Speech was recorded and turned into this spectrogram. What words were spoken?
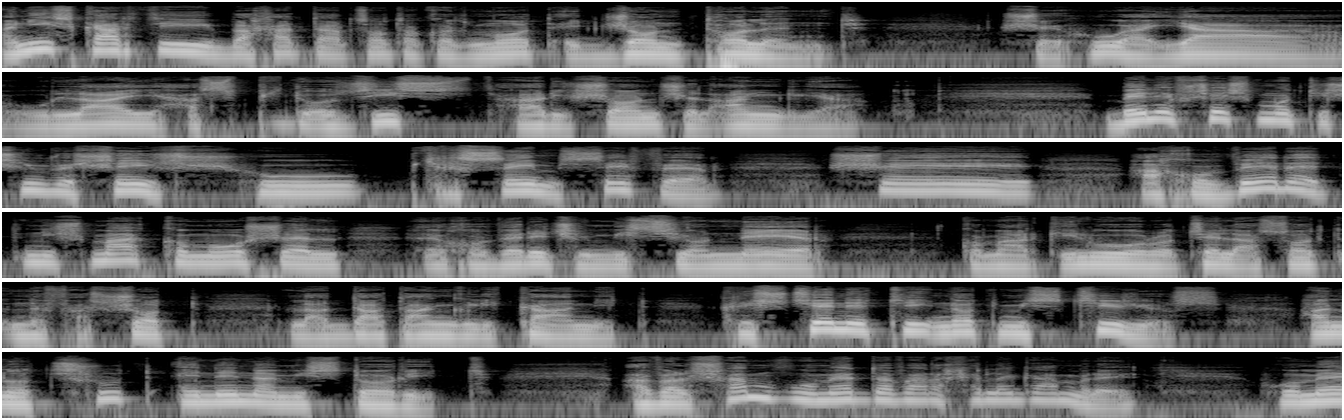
אני הזכרתי באחת ההרצאות הקודמות את ג'ון טולנד, שהוא היה אולי הספינוזיסט הראשון של אנגליה. ב-1696 הוא פרסם ספר שהחוברת נשמע כמו של חוברת של מיסיונר, כלומר, כאילו הוא רוצה לעשות נפשות לדת האנגליקנית. Christianity not mysterious, הנוצרות איננה מסתורית. אבל שם הוא אומר דבר אחר לגמרי. הוא אומר,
